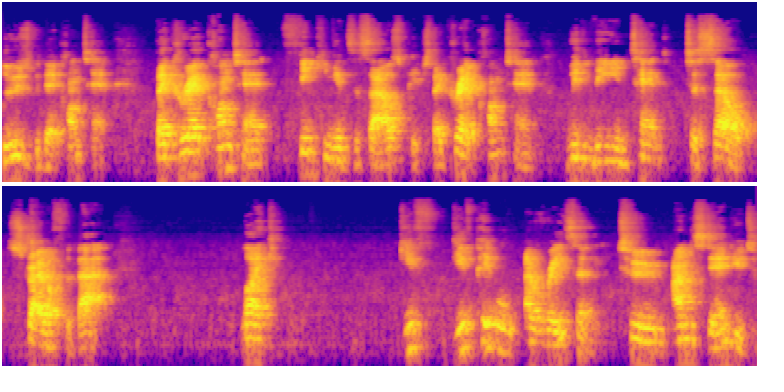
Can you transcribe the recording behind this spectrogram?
lose with their content. They create content thinking it's a sales pitch. They create content with the intent to sell straight off the bat. Like, give give people a reason to understand you, to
